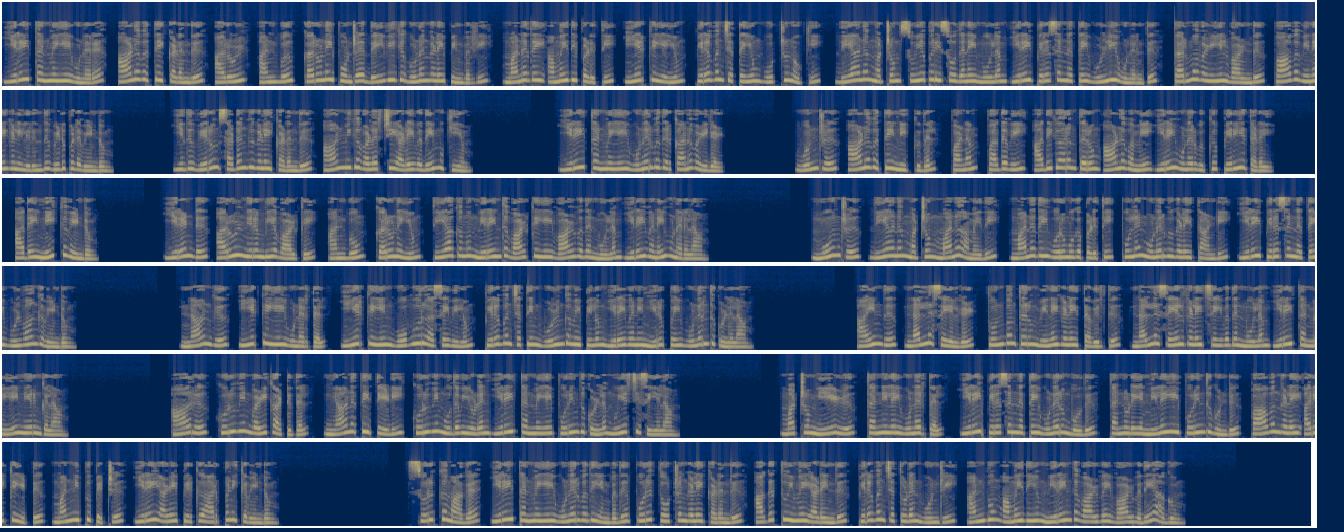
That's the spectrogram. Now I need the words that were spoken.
இறைத்தன்மையை உணர ஆணவத்தைக் கடந்து அருள் அன்பு கருணை போன்ற தெய்வீக குணங்களை பின்பற்றி மனதை அமைதிப்படுத்தி இயற்கையையும் பிரபஞ்சத்தையும் உற்றுநோக்கி தியானம் மற்றும் சுயபரிசோதனை மூலம் இறை பிரசன்னத்தை உள்ளி உணர்ந்து தர்ம வழியில் வாழ்ந்து பாவ வினைகளிலிருந்து விடுபட வேண்டும். இது வெறும் சடங்குகளைக் கடந்து ஆன்மீக வளர்ச்சி அடைவதே முக்கியம். இறைத்தன்மையை உணர்வதற்கான வழிகள். ஒன்று ஆணவத்தை நீக்குதல். பணம் பதவி அதிகாரம் தரும் ஆணவமே இறை உணர்வுக்கு பெரிய தடை. அதை நீக்க வேண்டும். இரண்டு அருள் நிரம்பிய வாழ்க்கை. அன்பும் கருணையும் தியாகமும் நிறைந்த வாழ்க்கையை வாழ்வதன் மூலம் இறைவனை உணரலாம். மூன்று தியானம் மற்றும் மன அமைதி. மனதை ஒருமுகப்படுத்தி புலன் உணர்வுகளை தாண்டி இறை பிரசன்னத்தை உள்வாங்க வேண்டும். நான்கு இயற்கையை உணர்த்தல். இயற்கையின் ஒவ்வொரு அசைவிலும் பிரபஞ்சத்தின் ஒழுங்கமைப்பிலும் இறைவனின் இருப்பை உணர்ந்து கொள்ளலாம். ஐந்து நல்ல செயல்கள். துன்பம் தரும் வினைகளை தவிர்த்து நல்ல செயல்களைச் செய்வதன் மூலம் இறைத்தன்மையை நெருங்கலாம். ஆறு குருவின் வழிகாட்டுதல். ஞானத்தை தேடி குருவின் உதவியுடன் இறைத்தன்மையை புரிந்து கொள்ள முயற்சி செய்யலாம். மற்றும் ஏழு தன்னிலை உணர்த்தல். இறை பிரசன்னத்தை உணரும்போது தன்னுடைய நிலையை புரிந்துகொண்டு பாவங்களை அறிக்கையிட்டு மன்னிப்பு பெற்று இறை அழைப்பிற்கு அர்ப்பணிக்க வேண்டும். சுருக்கமாக இறைத்தன்மையை உணர்வது என்பது புறத் தோற்றங்களை கடந்து அகத்தூய்மை அடைந்து பிரபஞ்சத்துடன் ஒன்றி அன்பும் அமைதியும் நிறைந்த வாழ்வை வாழ்வதே ஆகும்.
